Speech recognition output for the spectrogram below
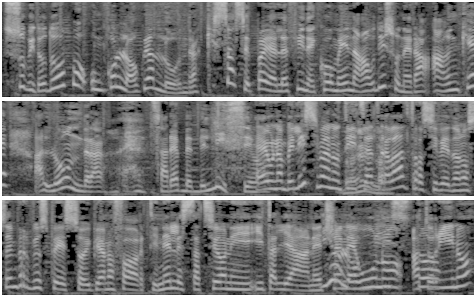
subito dopo un colloquio a Londra. Chissà se poi alla fine come Einaudi suonerà anche a Londra, Eh, sarebbe bellissimo. È una bellissima notizia, Bella. tra l'altro si vedono sempre più spesso i pianoforti nelle stazioni italiane. Io Ce n'è uno visto- a Torino,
